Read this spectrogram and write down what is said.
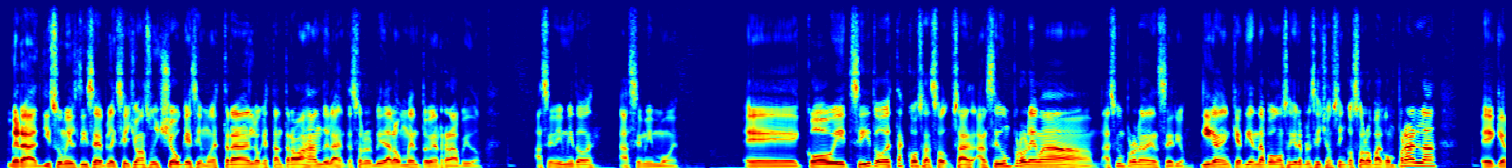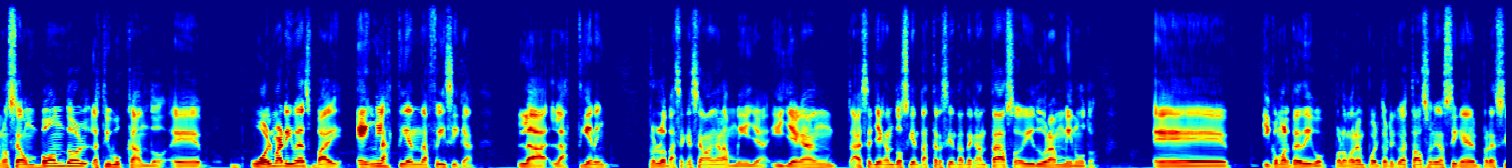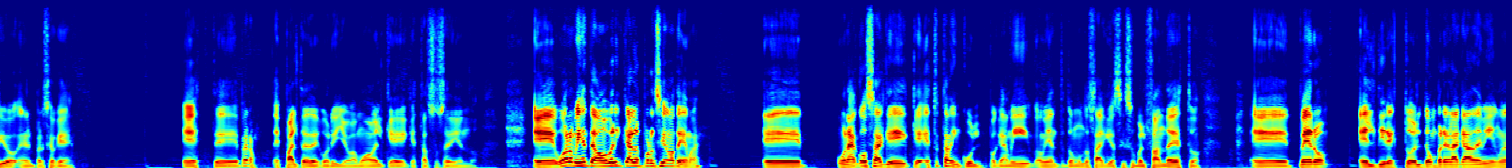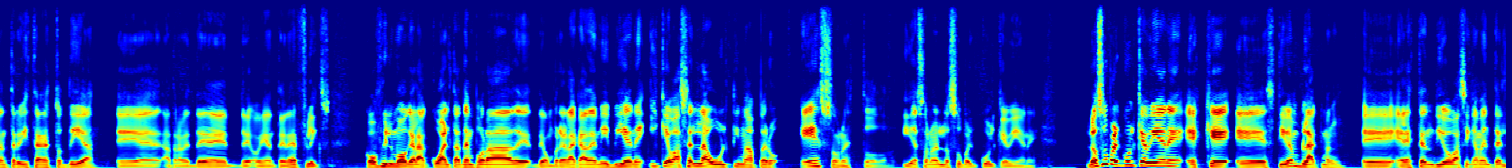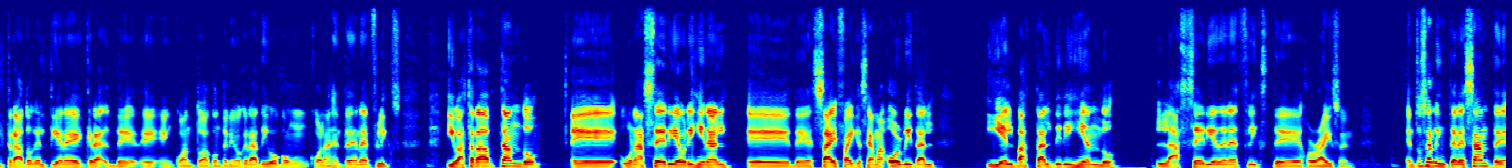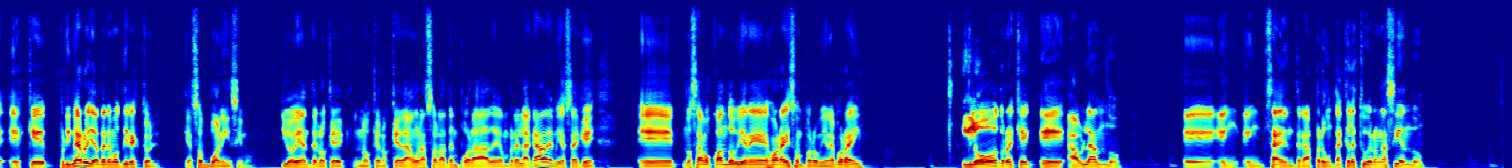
Mira, Jisoo Mills dice: PlayStation hace un show que se muestra en lo que están trabajando y la gente se le olvida el aumento bien rápido. Así mismo es. Así mismo es. Eh, COVID, sí, todas estas cosas han sido un problema, ha sido un problema en serio. Digan en qué tienda puedo conseguir el PlayStation 5 solo para comprarla, que no sea un bundle, la estoy buscando. Walmart y Best Buy en las tiendas físicas las tienen pero lo que pasa es que se van a las millas y llegan, a veces llegan 200, 300 de cantazo y duran minutos. Eh, y como te digo, por lo menos en Puerto Rico y Estados Unidos siguen el precio, en el precio que es. Este, pero es parte de Corillo. Vamos a ver qué, está sucediendo. Eh, bueno, mi gente, vamos a brincar al próximo tema. Eh, una cosa que, esto está bien cool, porque a mí, obviamente, todo el mundo sabe que yo soy súper fan de esto. pero el director de Umbrella Academy en una entrevista en estos días, a través de, obviamente, Netflix, confirmó que la cuarta temporada de, de, Umbrella Academy viene y que va a ser la última, pero eso no es todo. Y eso no es lo super cool que viene. Lo super cool que viene es que eh, Steven Blackman, eh, él extendió básicamente el trato que él tiene en cuanto a contenido creativo con, la gente de Netflix y va a estar adaptando una serie original de sci-fi que se llama Orbital y él va a estar dirigiendo la serie de Netflix de Horizon. Entonces lo interesante es que primero ya tenemos director, que eso es buenísimo. Y obviamente lo que, lo que nos queda una sola temporada de Hombre la Academy, o sea que eh, no sabemos cuándo viene Horizon, pero viene por ahí. Y lo otro es que eh, hablando, eh, entre las preguntas que le estuvieron haciendo,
